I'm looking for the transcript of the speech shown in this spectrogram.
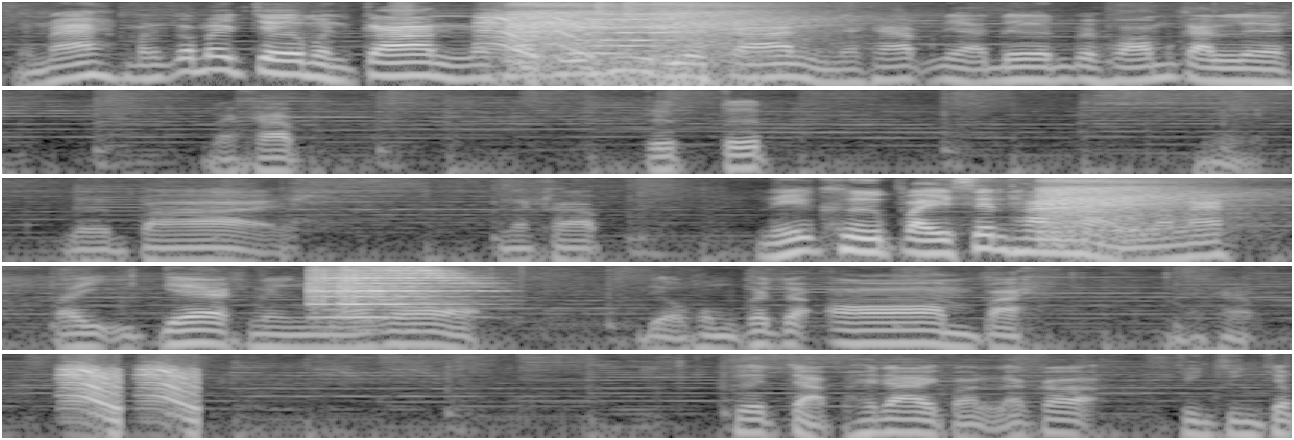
เห็นไหมมันก็ไม่เจอเหมือนกันนะครับพื้นที่เดียวกันนะครับ เนี่ยเดินไปพร้อมกันเลยนะครับตึ๊ดตึ๊ดนี่เดินไปนะครับ นี่คือไปเส้นทางใหม่แล้วนะ ไปอีกแยกหนึ่งแล้วก็ เดี๋ยวผมก็จะอ้อมไปนะครับ เพื่อจับให้ได้ก่อนแล้วก็จริง ๆ จะ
